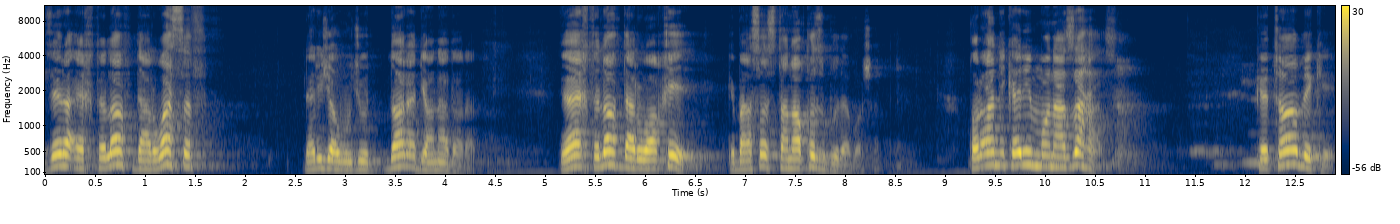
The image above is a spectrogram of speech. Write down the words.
زیرا اختلاف در وصف در اینجا وجود دارد یا ندارد. یا اختلاف در واقع که به اساس تناقض بوده باشد. قرآن کریم منزه است. کتابی که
